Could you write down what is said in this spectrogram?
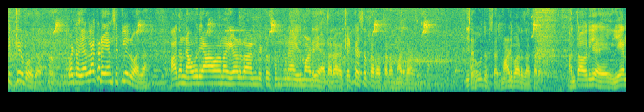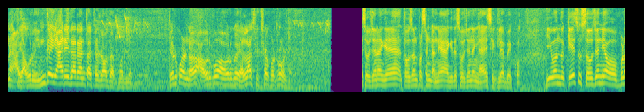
ಸಿಕ್ಕಿರ್ಬೋದು. ಬಟ್ ಎಲ್ಲ ಕಡೆ ಏನು ಸಿಕ್ಕಲಿಲ್ವಲ್ಲ ಅದನ್ನು ಅವ್ರು ಯಾವನೋ ಹೇಳ್ದ ಅಂದ್ಬಿಟ್ಟು ಸುಮ್ಮನೆ ಇದು ಮಾಡಿ ಆ ಥರ, ಕೆಟ್ಟ ಹೆಸರು ತರೋ ಥರ ಮಾಡಬಾರ್ದು. ಹೌದು ಸರ್, ಮಾಡಬಾರ್ದು ಆ ಥರ. ಅಂಥವ್ರಿಗೆ ಏನು, ಅವರು ಹಿಂದೆ ಯಾರಿದ್ದಾರೆ ಅಂತ ತಿಳ್ಕೋಬೇಕು ಮೊದಲು. ತಿಳ್ಕೊಂಡು ಅವ್ರಿಗೂ ಅವ್ರಿಗೂ ಎಲ್ಲ ಶಿಕ್ಷೆ ಕೊಟ್ಟರು ಒಳ್ಳೆಯದು ಸೌಜನ್ಯಗೆ ತೌಸಂಡ್ ಪರ್ಸೆಂಟ್ ಅನ್ಯಾಯ ಆಗಿದೆ, ಸೌಜನ್ಯಗೆ ನ್ಯಾಯ ಸಿಗಲೇಬೇಕು. ಈ ಒಂದು ಕೇಸು ಸೌಜನ್ಯ ಒಬ್ಬಳ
